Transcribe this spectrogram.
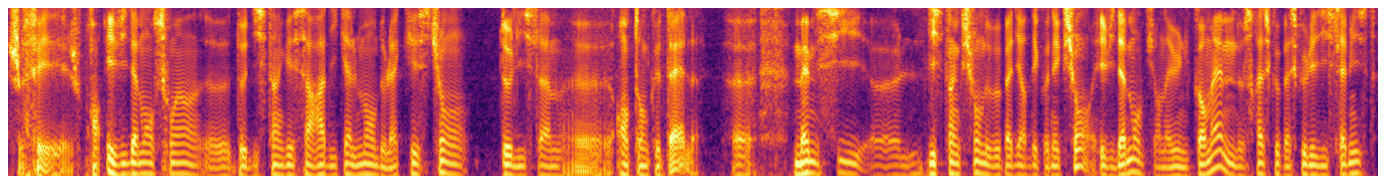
je fais, je prends évidemment soin euh, de distinguer ça radicalement de la question de l'islam euh, en tant que tel. Même si distinction ne veut pas dire déconnexion, évidemment qu'il y en a une quand même, ne serait-ce que parce que les islamistes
